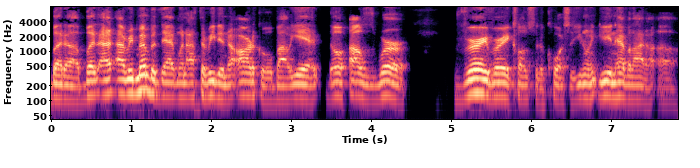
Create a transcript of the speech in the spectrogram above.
but uh, but I, I remember that when I after reading the article about yeah, those houses were very very close to the courses. You know, you didn't have a lot of uh,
